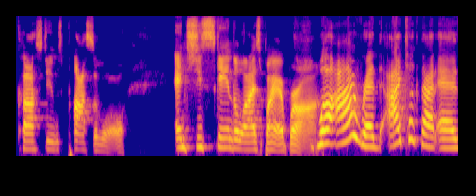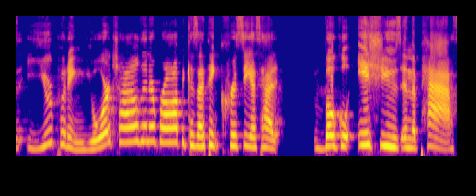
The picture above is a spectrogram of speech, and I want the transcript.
costumes possible, and she's scandalized by a bra. Well, I read, I took that as you're putting your child in a bra because I think Chrissy has had vocal issues in the past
